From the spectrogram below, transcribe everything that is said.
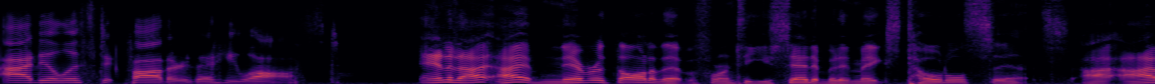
idealistic father that he lost. And I, I have never thought of that before until you said it, but it makes total sense. I, I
